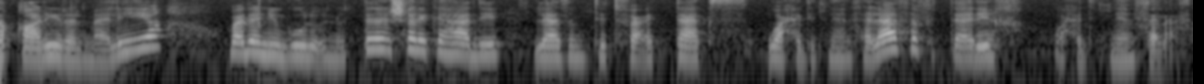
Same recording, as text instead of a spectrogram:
التقارير المالية. وبعدين يقولوا إنه الشركة هذه لازم تدفع التاكس واحد اثنين ثلاثة في التاريخ واحد اثنين ثلاثة.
